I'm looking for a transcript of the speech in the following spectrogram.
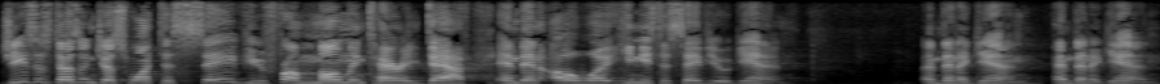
Jesus doesn't just want to save you from momentary death and then, oh, well, he needs to save you again, and then again, and then again.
